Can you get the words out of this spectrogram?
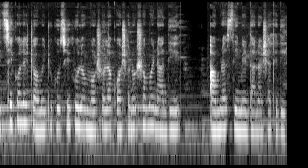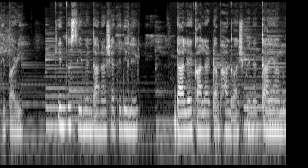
ইচ্ছে করলে টমেটো কুচিগুলো মশলা কষানোর সময় না দিয়ে আমরা সিমের দানার সাথে দিতে পারি। কিন্তু সিমের দানার সাথে দিলে ডালের কালারটা ভালো আসবে না, তাই আমি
